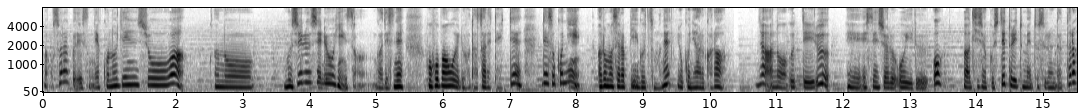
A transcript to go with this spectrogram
まあ、おそらくですねこの現象はあの無印良品さんがですねホホバオイルを出されていてでそこにアロマセラピーグッズもね横にあるからじゃああの売っている、えー、エッセンシャルオイルをまあ、希釈してトリートメントするんだったら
